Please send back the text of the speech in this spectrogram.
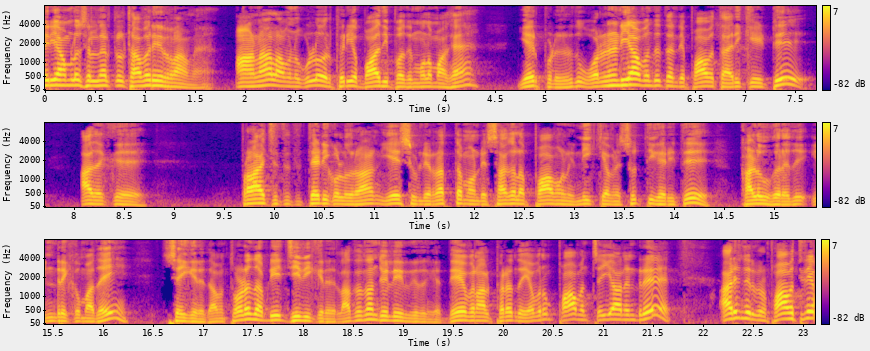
தெரியாமலோ சில நேரத்தில் தவறிடுறான் அவன். ஆனால் அவனுக்குள்ள ஒரு பெரிய பாதிப்பு அதன் மூலமாக ஏற்படுகிறது. உடனடியாக வந்து தன்னுடைய பாவத்தை அறிக்கையிட்டு அதுக்கு பிராய்ச்சித்தத்தை தேடிக்கொள்கிறான். இயேசுடைய ரத்தம் அவனுடைய சகல பாவங்களை நீக்கி அவனை சுத்திகரித்து கழுவுகிறது. இன்றைக்கும் அதை செய்கிறது. அவன் தொடர்ந்து அப்படியே ஜீவிக்கிறது. அதை தான் சொல்லியிருக்குதுங்க தேவனால் பிறந்த எவரும் பாவம் செய்யான் என்று அறிந்திருக்கிறோம். பாவத்திலே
